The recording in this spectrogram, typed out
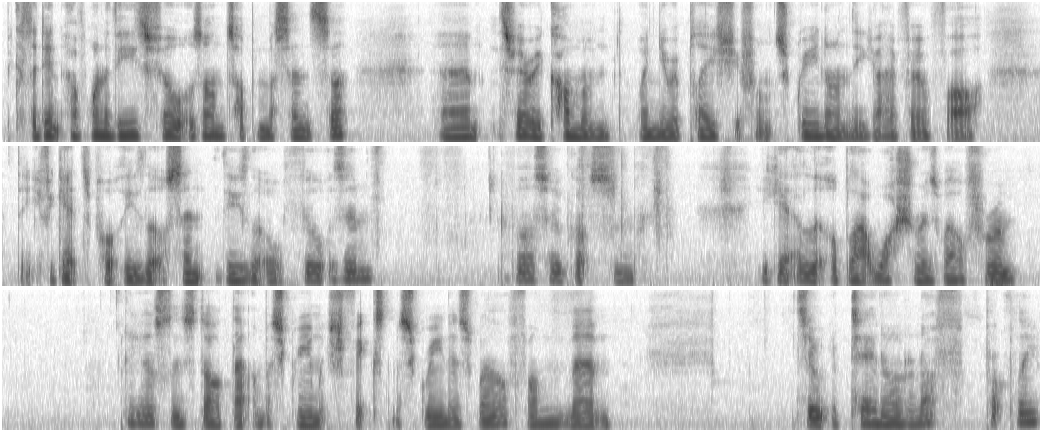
because I didn't have one of these filters on top of my sensor. Um, it's very common when you replace your front screen on the iPhone 4 that you forget to put these little these little filters in. I've also got some you get a little black washer as well for them I also installed that on my screen which fixed my screen as well from um, so it would turn on and off properly.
